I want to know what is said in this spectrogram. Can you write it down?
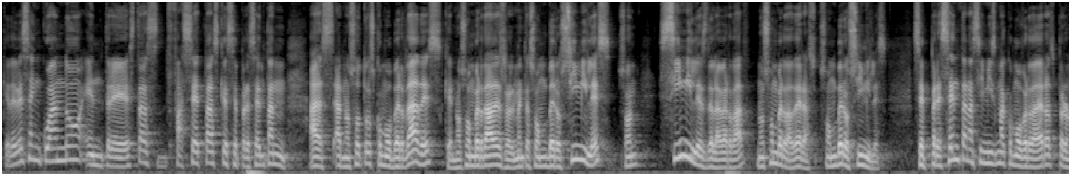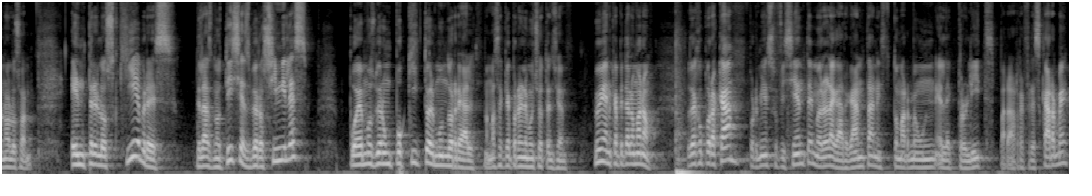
que de vez en cuando entre estas facetas que se presentan a, a nosotros como verdades, que no son verdades, realmente son verosímiles, son símiles de la verdad, no son verdaderas, son verosímiles se presentan a sí mismas como verdaderas, pero no lo son. Entre los quiebres de las noticias verosímiles, podemos ver un poquito el mundo real. Nada más hay que ponerle mucha atención. Muy bien, capital humano. Los dejo por acá. Por mí es suficiente. Me duele la garganta. Necesito tomarme un electrolit para refrescarme.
